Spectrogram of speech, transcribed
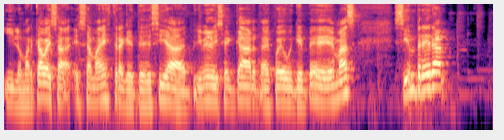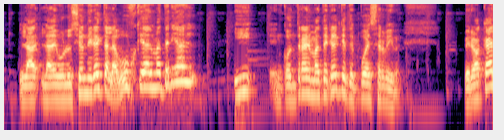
y lo marcaba esa, esa maestra que te decía, primero hice carta, después Wikipedia y demás, siempre era la, devolución directa, la búsqueda del material y encontrar el material que te puede servir. Pero acá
